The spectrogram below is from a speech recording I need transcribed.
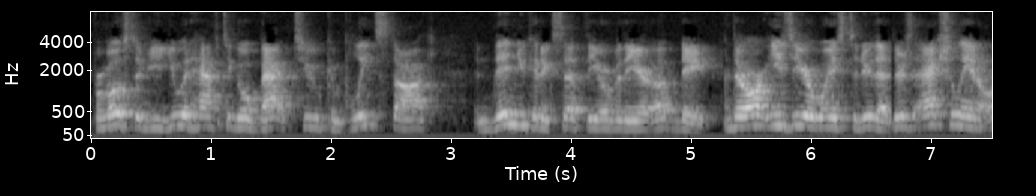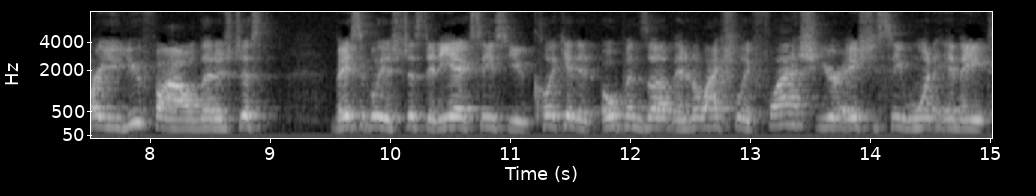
for most of you, you would have to go back to complete stock and then you could accept the over-the-air update. There are easier ways to do that. There's actually an RUU file that is just, basically it's just an exe, so you click it, it opens up, and it'll actually flash your HTC One M8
